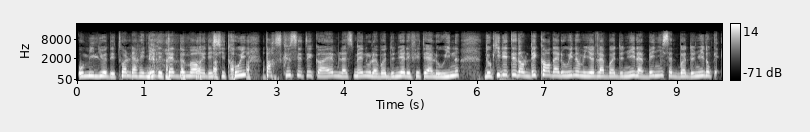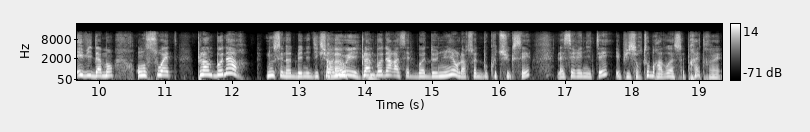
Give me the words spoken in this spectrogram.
au milieu des toiles d'araignée, des têtes de mort et des citrouilles, parce que c'était quand même la semaine où la boîte de nuit allait fêter Halloween. Donc il était dans le décor d'Halloween au milieu de la boîte de nuit, il a béni cette boîte de nuit. Donc évidemment, on souhaite plein de bonheur. Nous, c'est notre bénédiction Ah à bah nous. oui. Plein de bonheur à cette boîte de nuit. On leur souhaite beaucoup de succès, la sérénité, et puis surtout bravo à ce prêtre. Ouais.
